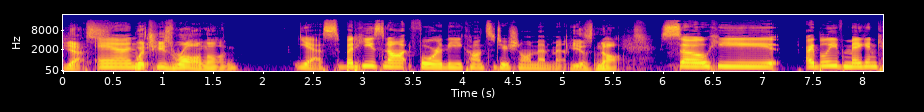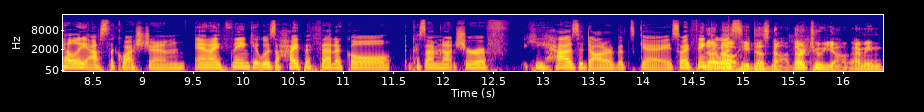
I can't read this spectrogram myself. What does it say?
Yes. And- which he's wrong on. Yes, but he's not for the constitutional amendment. He is not. So he, I believe Megyn Kelly asked the question, and I think it was a hypothetical because I'm not sure if he has a daughter that's gay. So I think no, it was. no, he does not. They're too young. I mean,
